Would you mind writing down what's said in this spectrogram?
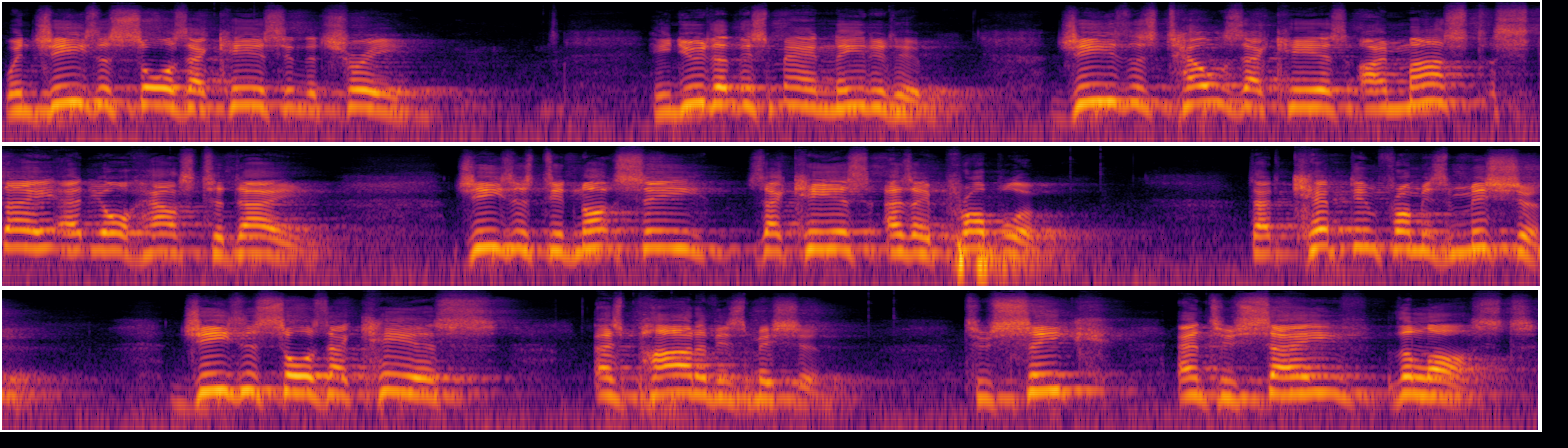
When Jesus saw Zacchaeus in the tree, he knew that this man needed him. Jesus tells Zacchaeus, I must stay at your house today. Jesus did not see Zacchaeus as a problem that kept him from his mission. Jesus saw Zacchaeus as part of his mission to seek and to save the lost.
